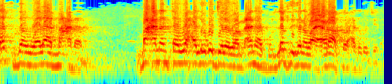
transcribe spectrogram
lafdan walaa macnan. Macnanta waxaa looga jeeda waa macnaha guud. Lafdigana waa icraabka waxaa looga jeeda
